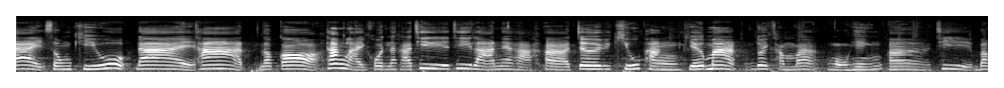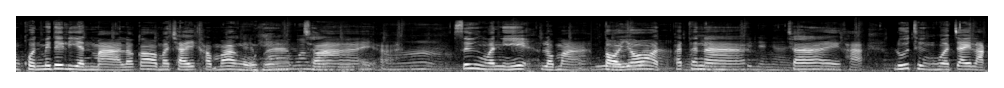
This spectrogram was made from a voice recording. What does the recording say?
ได้ทรงคิ้วได้ธาตุแล้วก็ทั้งหลายคนนะคะที่ที่ร้านเนี่ยค่ะอ่าเจอคิ้วพังเยอะมากด้วยคำว่าโง่เฮงอ่าที่บางคนไม่ได้เรียนมา แล้วก็มาใช้คำว่าโง่เฮงแอบอ้างว่าโง่เห้งใช่ค่ะอ่า ซึ่งวันนี้เรามาต่อยอดรู้เลยว่าพัฒนาโงเห้งเป็นยังไงใช่ค่ะ รู้ถึงหัวใจหลัก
